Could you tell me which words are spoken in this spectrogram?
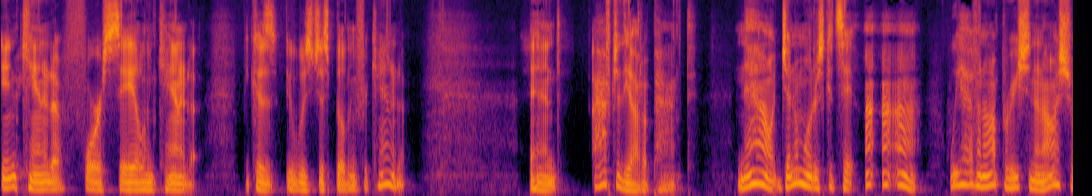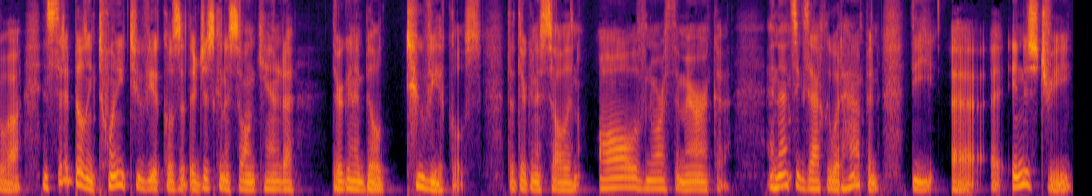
in Canada for sale in Canada because it was just building for Canada. And after the Auto Pact, now General Motors could say, uh uh uh, we have an operation in Oshawa. Instead of building 22 vehicles that they're just going to sell in Canada, they're going to build two vehicles that they're going to sell in all of North America. And that's exactly what happened. The uh, uh, industry,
